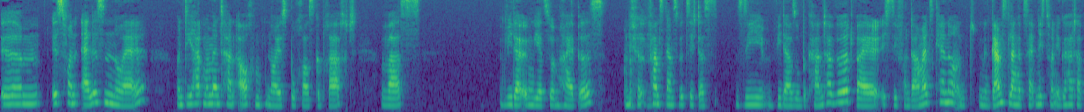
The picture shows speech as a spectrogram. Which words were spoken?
ähm, ist von Alison Noel und die hat momentan auch ein neues Buch rausgebracht, was wieder irgendwie jetzt so im Hype ist. Und ich fand es ganz witzig, dass sie wieder so bekannter wird, weil ich sie von damals kenne und eine ganz lange Zeit nichts von ihr gehört habe.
